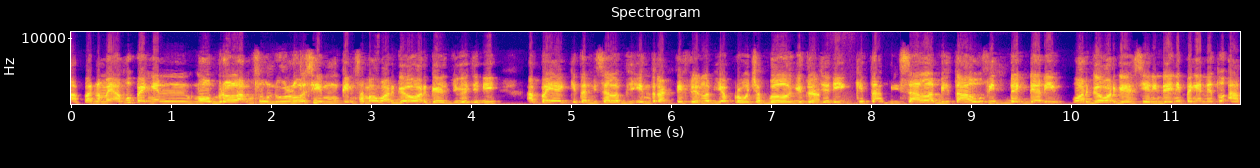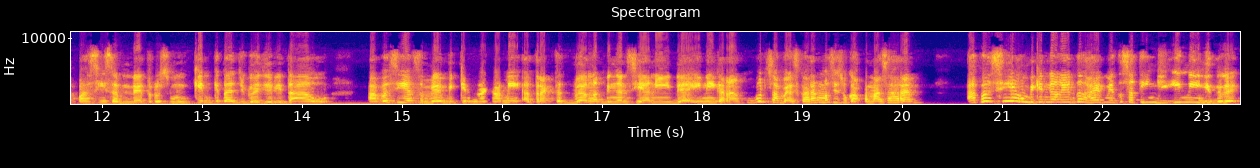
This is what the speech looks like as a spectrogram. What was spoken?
apa namanya aku pengen ngobrol langsung dulu sih mungkin sama warga-warga juga. Jadi apa ya kita bisa lebih interaktif dan lebih approachable gitu. Ya. jadi kita bisa lebih tahu feedback dari warga-warga Sianida ini pengennya tuh apa sih sebenarnya? Terus mungkin kita juga jadi tahu apa sih yang sebenarnya bikin mereka nih attracted banget dengan Sianida ini? Karena aku pun sampai sekarang masih suka penasaran apa sih yang bikin kalian tuh hype itu setinggi ini gitu? Kayak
